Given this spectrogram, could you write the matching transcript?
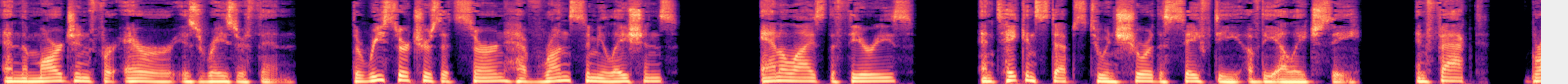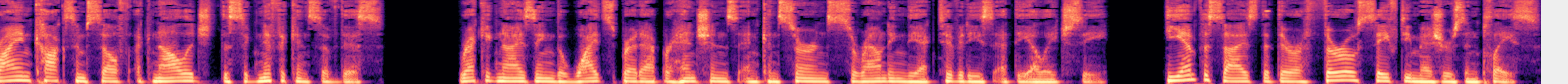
and the margin for error is razor-thin. The researchers at CERN have run simulations, analyzed the theories, and taken steps to ensure the safety of the LHC. In fact, Brian Cox himself acknowledged the significance of this, recognizing the widespread apprehensions and concerns surrounding the activities at the LHC. He emphasized that there are thorough safety measures in place,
